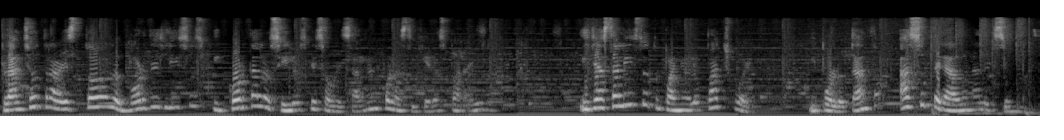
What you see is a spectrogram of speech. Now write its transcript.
plancha otra vez todos los bordes lisos y corta los hilos que sobresalgan con las tijeras para hilo. Y ya está listo tu pañuelo patchwork y por lo tanto has superado una lección más.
